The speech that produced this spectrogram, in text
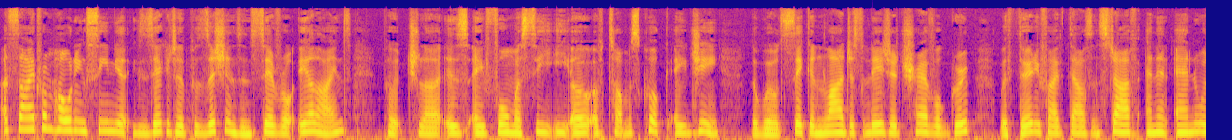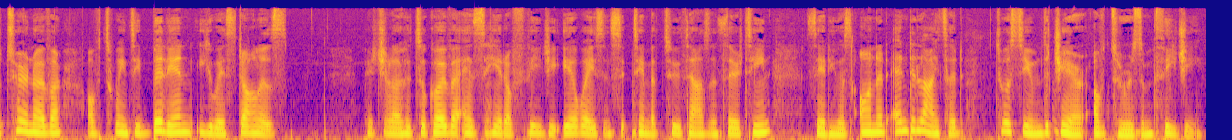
Aside from holding senior executive positions in several airlines, Pichler is a former CEO of Thomas Cook AG, the world's second largest leisure travel group with 35,000 staff and an annual turnover of 20 billion US dollars. Pichler, who took over as head of Fiji Airways in September 2013, said he was honored and delighted to assume the chair of Tourism Fiji.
